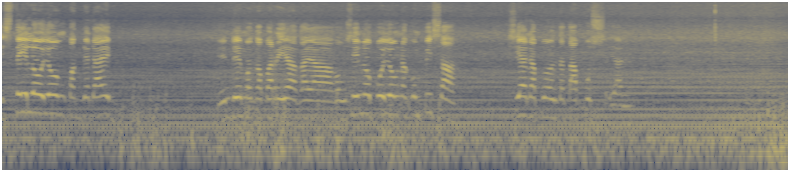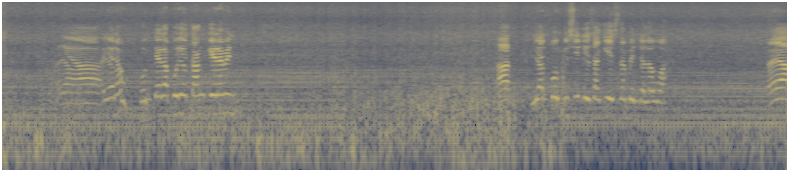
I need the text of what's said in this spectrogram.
estilo yung pagda-dive. Hindi magkapareha kaya kung sino po yung nag-umpisa, siya na po ang tatapos. Yan. Kaya, ayan o, kunti lang po yung tangke namin. At, yan po bisidi sa gis namin, dalawa. Kaya,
